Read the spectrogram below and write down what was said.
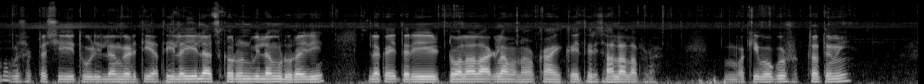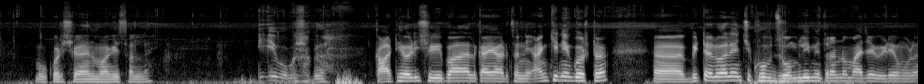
बघू शकता शी थोडी लंगडती. आता हिला इलाज करून बी लंगडू राहिली. तिला काहीतरी टोला लागला म्हणा काय काहीतरी झाला लफडा. बाकी बघू शकता तुम्ही. बोकड शेळ्यांमागे चाललाय. हे बघू शकता. काठेवाडी शेळी पाळायला काही अडचण नाही. आणखीन एक गोष्ट बिटलवाल्यांची खूप झोंबली मित्रांनो माझ्या व्हिडिओमुळं.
